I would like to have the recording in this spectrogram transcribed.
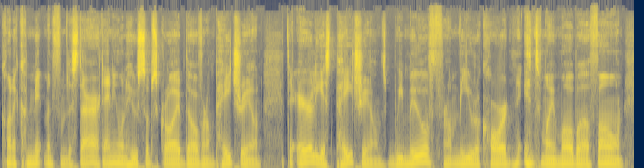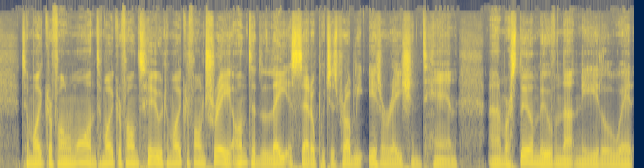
kind of commitment from the start. Anyone who subscribed over on Patreon, the earliest Patreons, we moved from me recording into my mobile phone to microphone one, to microphone two, to microphone three, on to the latest setup, which is probably iteration 10. And we're still moving that needle with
